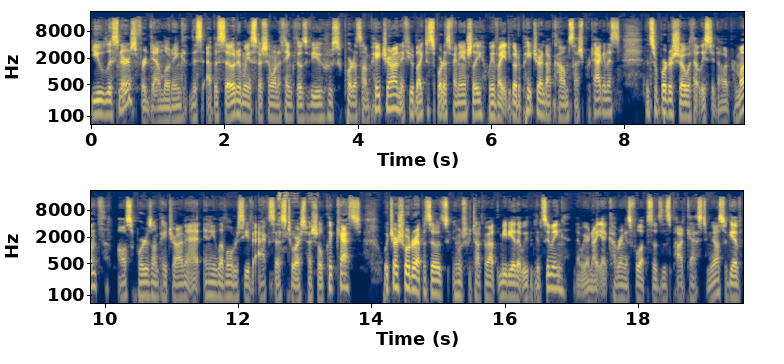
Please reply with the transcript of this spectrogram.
you listeners for downloading this episode. And we especially want to thank those of you who support us on Patreon. If you'd like to support us financially, we invite you to go to patreon.com slash protagonists and support our show with at least a dollar per month. All supporters on Patreon at any level receive access to our special quick casts, which are shorter episodes in which we talk about the media that we've been consuming that we are not yet covering as full episodes of this podcast. And we also give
